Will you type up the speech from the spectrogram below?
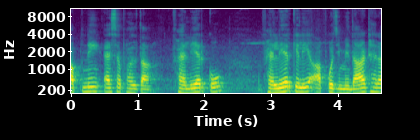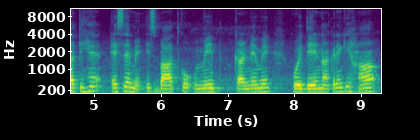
अपनी असफलता फेलियर को फेलियर के लिए आपको ज़िम्मेदार ठहराती हैं। ऐसे में इस बात को उम्मीद करने में कोई देर ना करें कि हाँ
